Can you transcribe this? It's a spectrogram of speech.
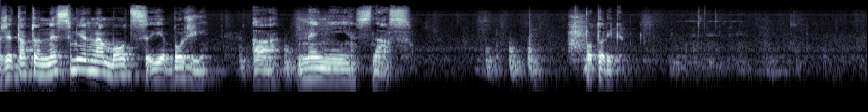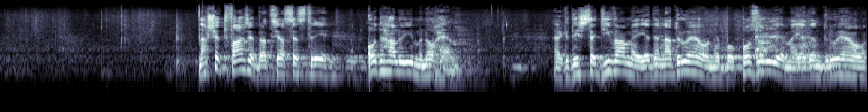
že tato nesmírná moc je Boží a není z nás. Potolik. Naše tváře, bratři a sestry, odhalují mnohem. Když se díváme jeden na druhého nebo pozorujeme jeden druhého,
